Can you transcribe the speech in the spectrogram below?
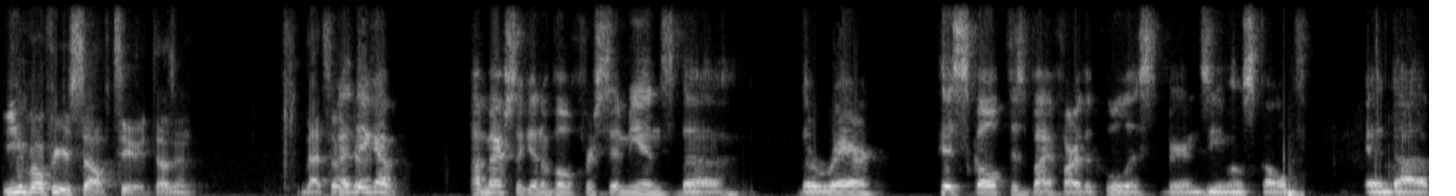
you can vote for yourself too. It doesn't. That's okay. I think I'm I'm actually gonna vote for Simeon's the the rare. His sculpt is by far the coolest Baron Zemo sculpt, and uh,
